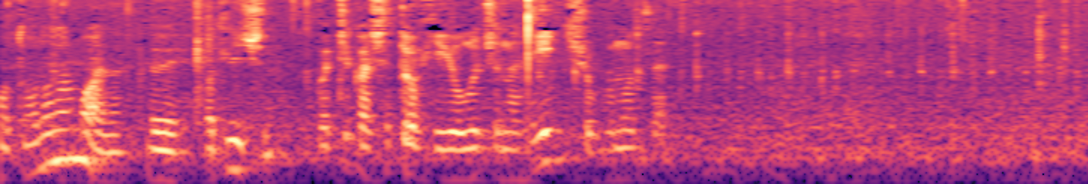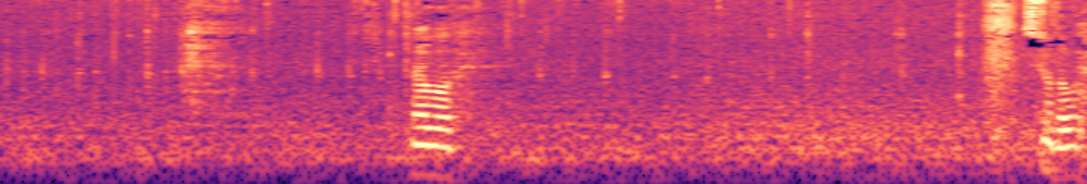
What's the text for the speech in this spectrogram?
О, то воно нормально. Диви, отлично. Почекай, ще трохи її лучше нагріть, щоб воно це. Треба. Все, давай.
